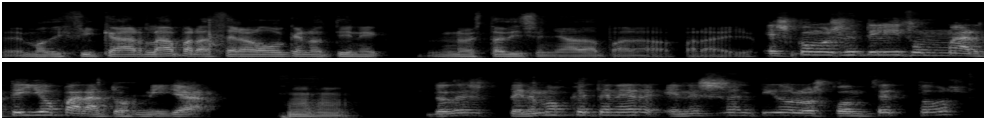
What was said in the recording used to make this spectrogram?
eh, modificarla para hacer algo que no tiene, no está diseñada para, ello. Es como si utiliza un martillo para atornillar. Entonces, tenemos que tener en ese sentido los conceptos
